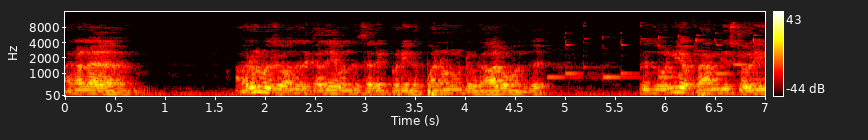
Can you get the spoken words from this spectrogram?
அதனால் அருண் மிஸ்ரா வந்து இந்த கதையை வந்து செலக்ட் பண்ணி இதை பண்ணணுன்ற ஒரு ஆர்வம் வந்து it's only a family story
